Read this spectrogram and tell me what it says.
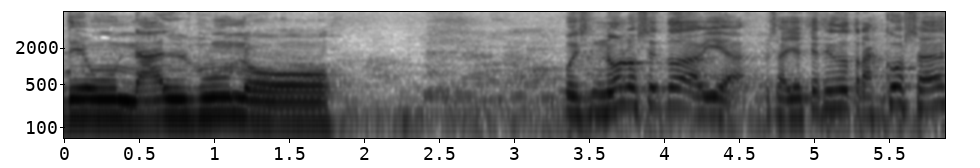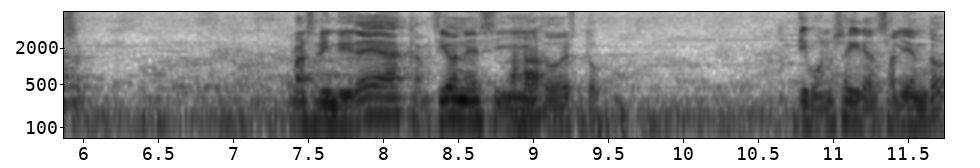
de un álbum o.? Pues no lo sé todavía. O sea, yo estoy haciendo otras cosas. Van saliendo ideas, canciones y Ajá. todo esto. Y bueno, seguirán saliendo.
